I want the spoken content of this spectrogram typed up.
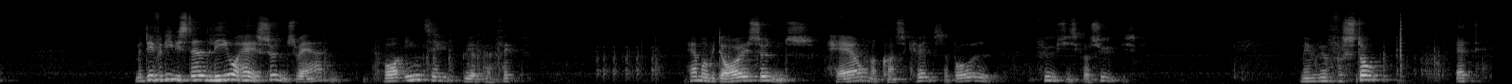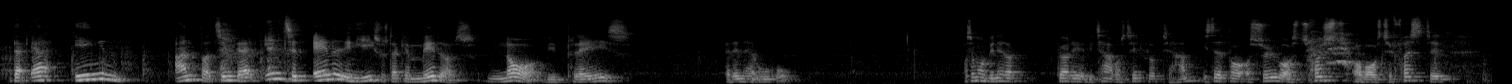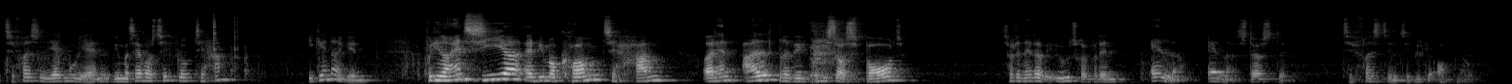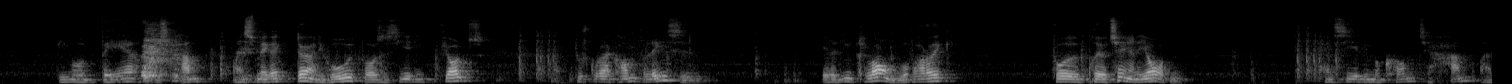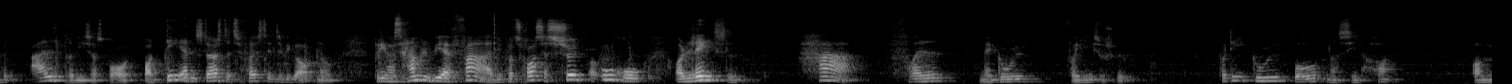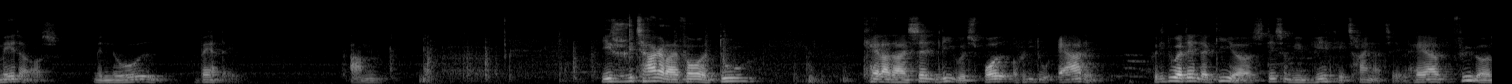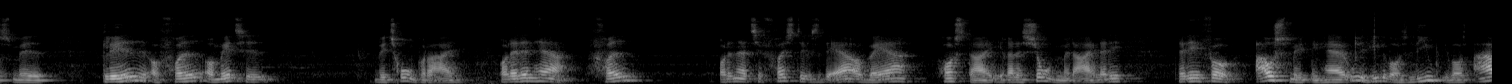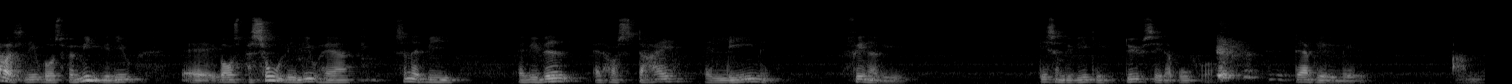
Men det er fordi, vi stadig lever her i syndens verden, hvor ingenting bliver perfekt. Her må vi døje syndens haven og konsekvenser, både fysisk og psykisk. Men vi må forstå, at der er ingen andre ting. Der er intet andet end Jesus, der kan mætte os, når vi plages af den her uro. Og så må vi netop gøre det, at vi tager vores tilflugt til ham, i stedet for at søge vores trøst og vores tilfredshed, tilfredshed i alt muligt andet. Vi må tage vores tilflugt til ham igen og igen. Fordi når han siger, at vi må komme til ham, og at han aldrig vil vise os bort, så er det netop et udtryk for den aller, aller største tilfredsstillelse, vi kan opnå. Vi må være hos ham, og han smækker ikke døren i hovedet på os og siger, din fjols, du skulle da have kommet for længe siden. Eller din klovn, hvorfor har du ikke fået prioriteringerne i orden? Han siger, at vi må komme til ham, og han vil aldrig vise os bort. Og det er den største tilfredsstillelse, vi kan opnå. Fordi hos ham vil vi erfare, at vi på trods af synd og uro og længsel, har fred med Gud for Jesus skyld. Fordi Gud åbner sin hånd og mætter os med noget hver dag. Amen. Jesus, vi takker dig for, at du kalder dig selv livets brød, og fordi du er det. Fordi du er den, der giver os det, som vi virkelig trænger til. Herre, fyld os med glæde og fred og mæthed ved troen på dig. Og lad den her fred og den her tilfredsstillelse, det er at være hos dig, i relationen med dig, lad det Lad det få afsmitning her ud i hele vores liv, i vores arbejdsliv, vores familieliv, øh, i vores personlige liv herre, sådan at vi, at vi ved, at hos dig alene finder vi det, som vi virkelig dybest set har brug for. Der bliver vi med det. Amen.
